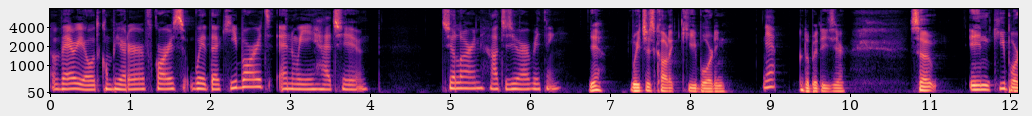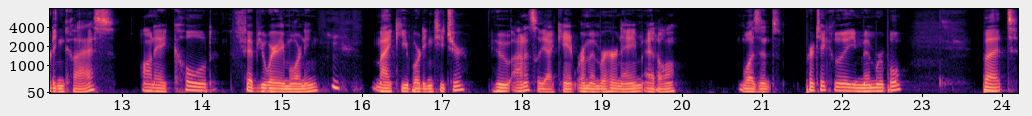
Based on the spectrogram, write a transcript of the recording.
a very old computer, of course, with a keyboard, and we had to to learn how to do everything. Yeah, we just call it keyboarding. Yeah. A little bit easier. So, in keyboarding class, on a cold February morning, my keyboarding teacher, who honestly I can't remember her name at all, wasn't particularly memorable, but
